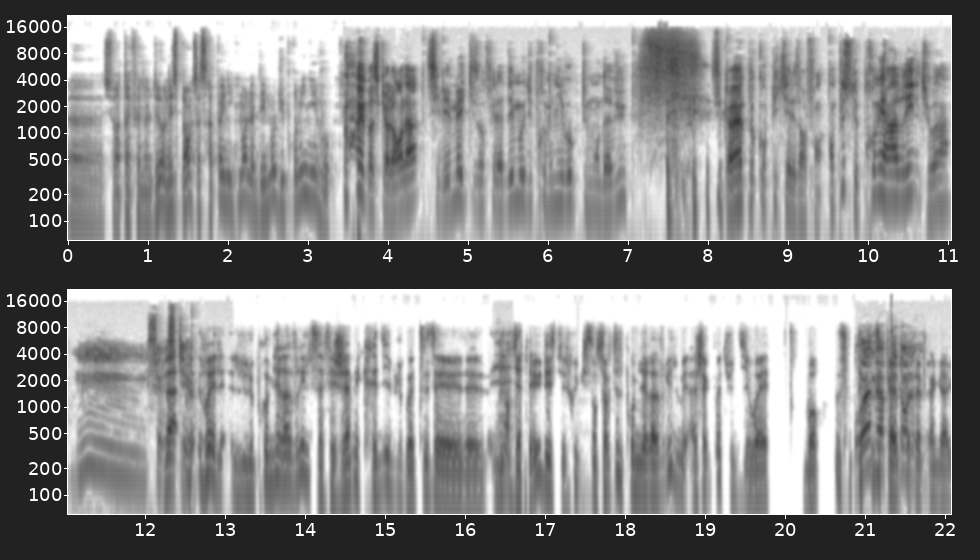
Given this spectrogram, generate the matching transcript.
euh, sur Attack Final 2, en espérant que ça sera pas uniquement la démo du premier niveau. Ouais, parce que alors là, si les mecs ils ont fait la démo du premier niveau que tout le monde a vu, c'est quand même un peu compliqué les enfants. En plus le 1er avril, tu vois, hmm, c'est Bah, risqué. ouais, le- le 1er avril, ça fait jamais crédible, quoi. Tu sais, c'est- euh, il y a déjà eu des, des trucs qui sont sortis le 1er avril, mais à chaque fois, tu te dis, ouais, bon, c'est Ouais, peut-être mais après, dans le- un gag.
